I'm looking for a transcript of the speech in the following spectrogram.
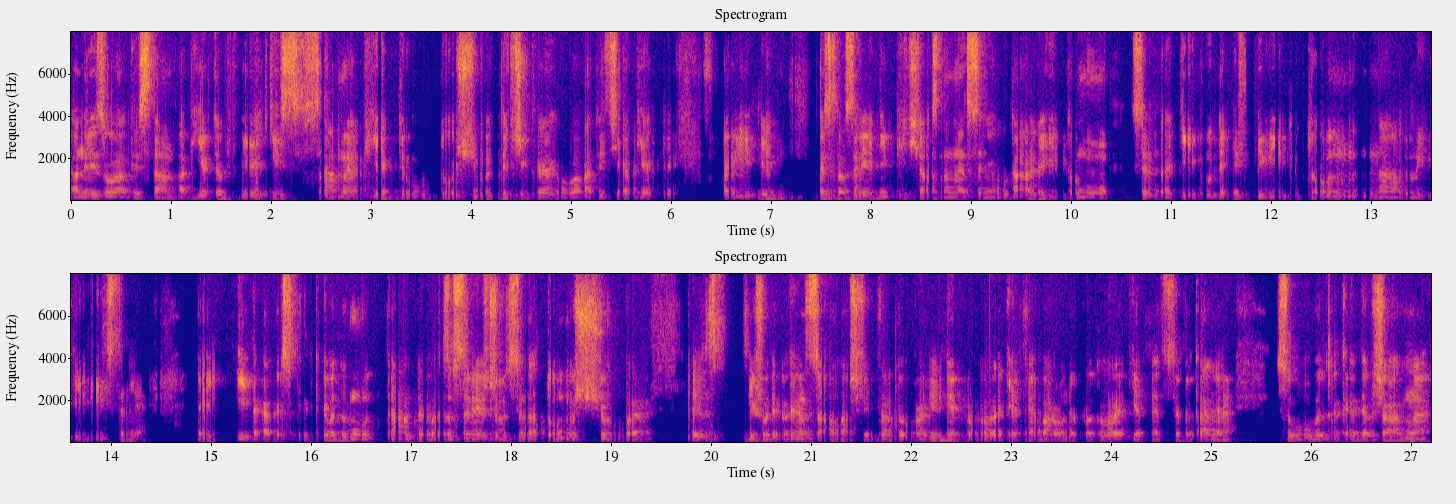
аналізувати стан об'єктів, які саме об'єкти уточнювати чи коригувати ці об'єкти в повітрі безпосередньо під час нанесення удару, і тому це такий буде FPV дрон на великій відстані. Є така перспектива, тому нам треба зосереджуватися на тому, щоб е, збільшувати потенціал нашої протиповітряної протиракетної оборони. Протиракетне це питання сугубо таке державне.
